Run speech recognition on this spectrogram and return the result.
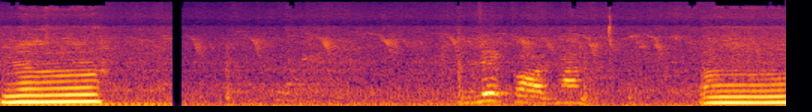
เออเล็กก่อนมันเออ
